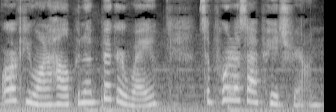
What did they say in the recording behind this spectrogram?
Or if you want to help in a bigger way, support us at Patreon.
